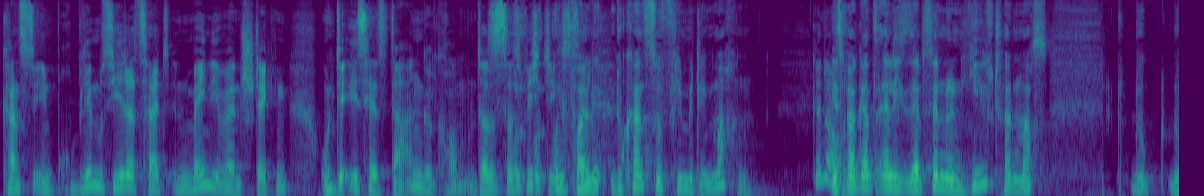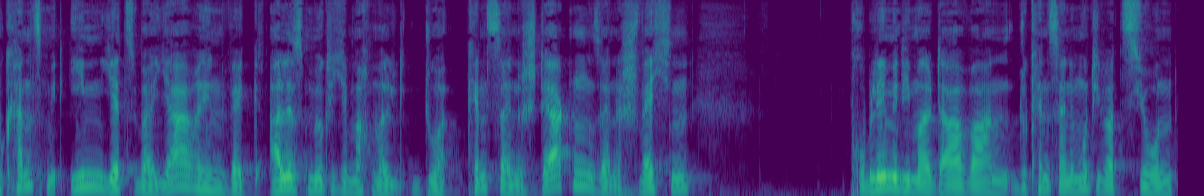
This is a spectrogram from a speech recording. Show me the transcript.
kannst du ihn problemlos jederzeit in Main Event stecken und der ist jetzt da angekommen und das ist das und, Wichtigste. Und, und vor allem, du kannst so viel mit ihm machen. Genau. Jetzt mal ganz ehrlich, selbst wenn du einen Heel-Turn machst, du, du kannst mit ihm jetzt über Jahre hinweg alles Mögliche machen, weil du kennst seine Stärken, seine Schwächen, Probleme, die mal da waren, du kennst seine Motivation,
